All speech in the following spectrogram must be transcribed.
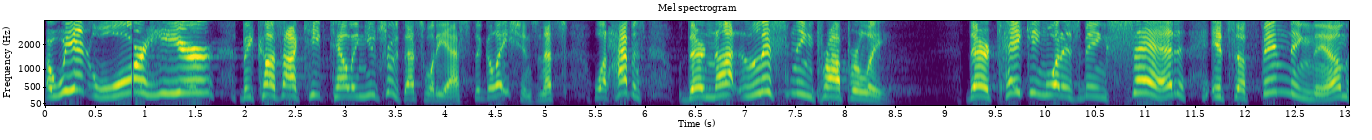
Are we at war here because I keep telling you truth? That's what he asked the Galatians, and that's what happens. They're not listening properly. They're taking what is being said, it's offending them,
